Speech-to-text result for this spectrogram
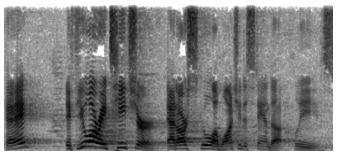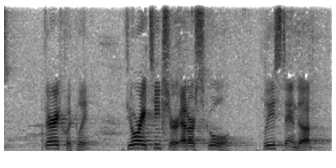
Okay? If you are a teacher at our school, I want you to stand up, please. Very quickly. If you are a teacher at our school, please stand up.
